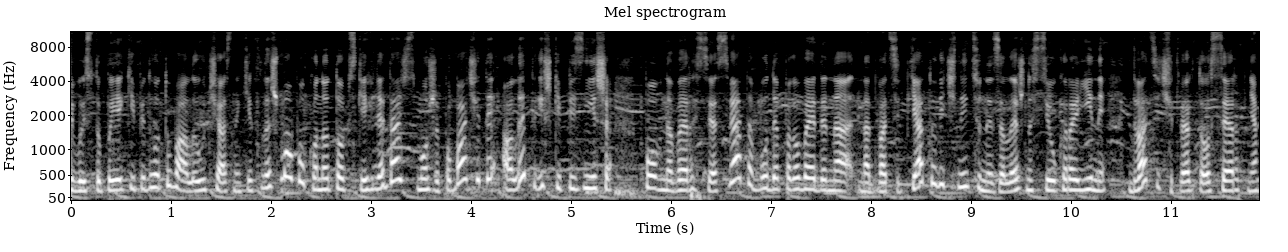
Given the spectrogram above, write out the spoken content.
Інші виступи, які підготували учасники флешмобу, конотопський глядач зможе побачити, але трішки пізніше. Повна версія свята буде проведена на 25-ту річницю незалежності України 24 серпня.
